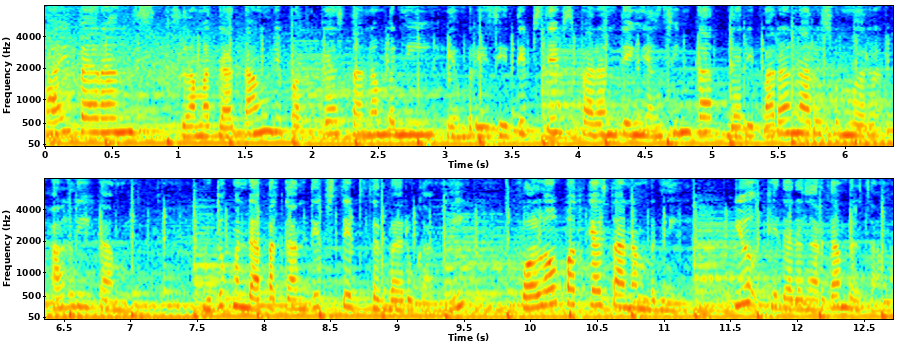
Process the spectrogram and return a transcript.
Hai parents, selamat datang di podcast Tanam Benih yang berisi tips-tips parenting yang singkat dari para narasumber ahli kami. Untuk mendapatkan tips-tips terbaru kami, follow podcast Tanam Benih. Yuk kita dengarkan bersama.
